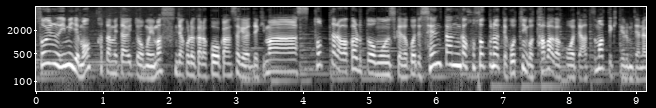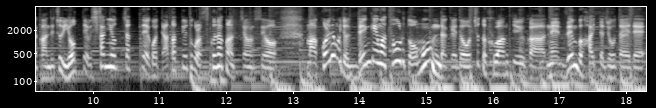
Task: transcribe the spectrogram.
そういう意味でも固めたいと思います。じゃあこれから交換作業やっていきます。取ったらわかると思うんですけど、こうやって先端が細くなってこっちにこう束がこうやって集まってきてるみたいな感じで、ちょっと寄って、下に寄っちゃって、こうやって当たってるところが少なくなっちゃうんですよ。まあこれでも一応電源は通ると思うんだけど、ちょっと不安っていうかね、全部入った状態で、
